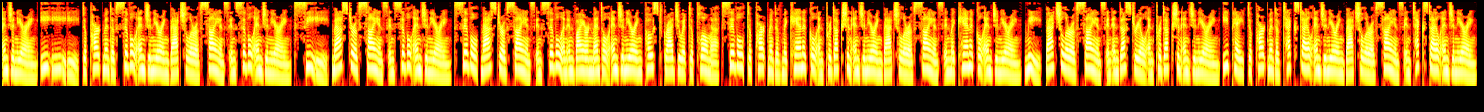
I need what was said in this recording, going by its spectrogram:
Engineering EEE Department of Civil Engineering Bachelor of Science in Civil Engineering CE Master of Science in Civil Engineering Civil Master of Science in Civil and Environmental Engineering Postgraduate Diploma Civil Department of Mechanical and Production Engineering Bachelor of Science in Mechanical Engineering ME Bachelor of Science in Industrial and Production Engineering EPE Department of Textile Engineering Bachelor of Science in Textile Engineering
